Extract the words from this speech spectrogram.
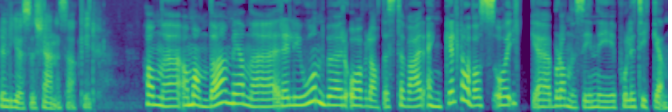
religiøse kjernesaker. Hanne Amanda mener religion bør overlates til hver enkelt av oss og ikke blandes inn i politikken.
